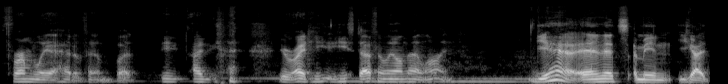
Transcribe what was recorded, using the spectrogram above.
firmly ahead of him, but he, I, you're right. He he's definitely on that line. Yeah, and it's I mean you got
